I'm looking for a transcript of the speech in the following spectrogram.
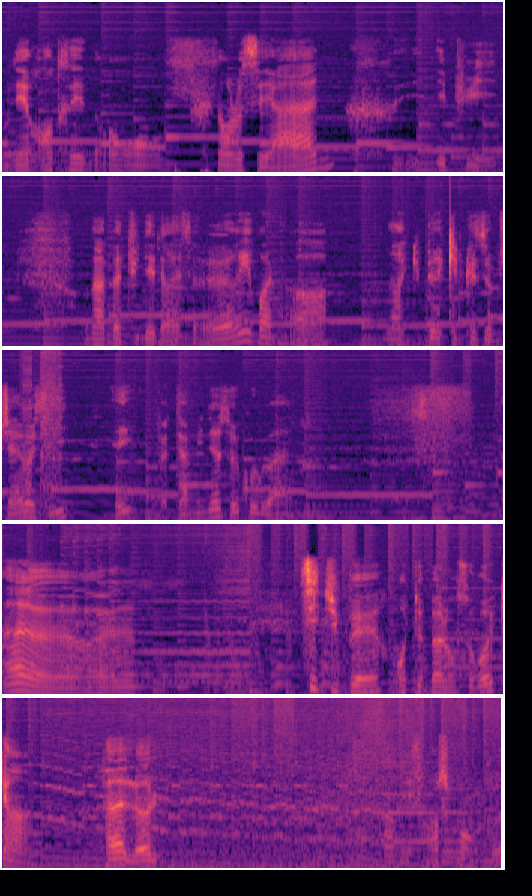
on est rentré dans, dans l'océan et, puis on a battu des dresseurs et voilà. On a récupéré quelques objets aussi et on va terminer ce couloir. Alors, euh, si tu perds, on te balance au requin. Ah lol. Non mais franchement quoi.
